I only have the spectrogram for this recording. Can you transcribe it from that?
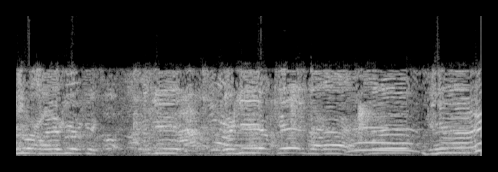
이리 와봐, 여기, 여기. 여기, 여기, 이렇게, 나라. 네.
